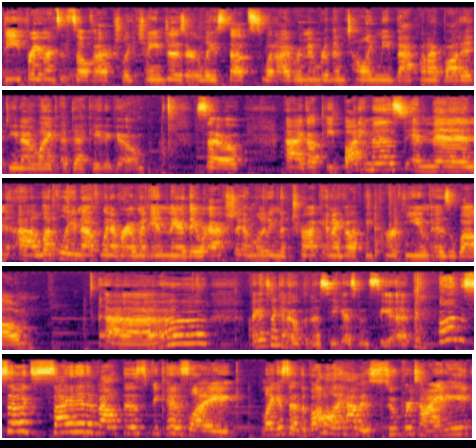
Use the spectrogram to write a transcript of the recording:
the fragrance itself actually changes or at least that's what I remember them telling me back when I bought it you know like a decade ago. So I got the body mist and then uh, luckily enough whenever I went in there they were actually unloading the truck and I got the perfume as well. Uh, I guess I can open this so you guys can see it. I'm so excited about this because like, like I said, the bottle I have is super tiny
